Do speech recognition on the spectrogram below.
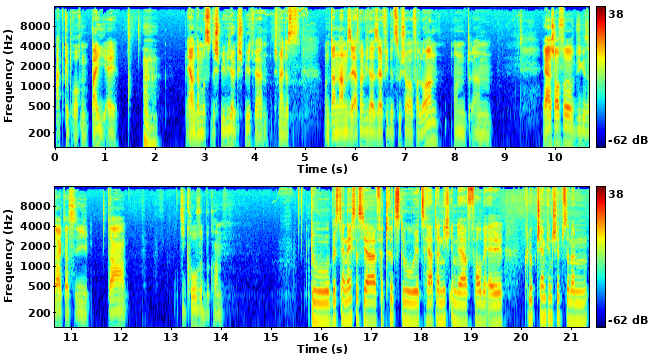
abgebrochen bei EA. Mhm. Ja, und dann musste das Spiel wieder gespielt werden. Ich meine, das, und dann haben sie erstmal wieder sehr viele Zuschauer verloren und ähm, ja, ich hoffe, wie gesagt, dass sie da die Kurve bekommen. Du bist ja nächstes Jahr, vertrittst du jetzt Hertha nicht in der VBL Club Championship, sondern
